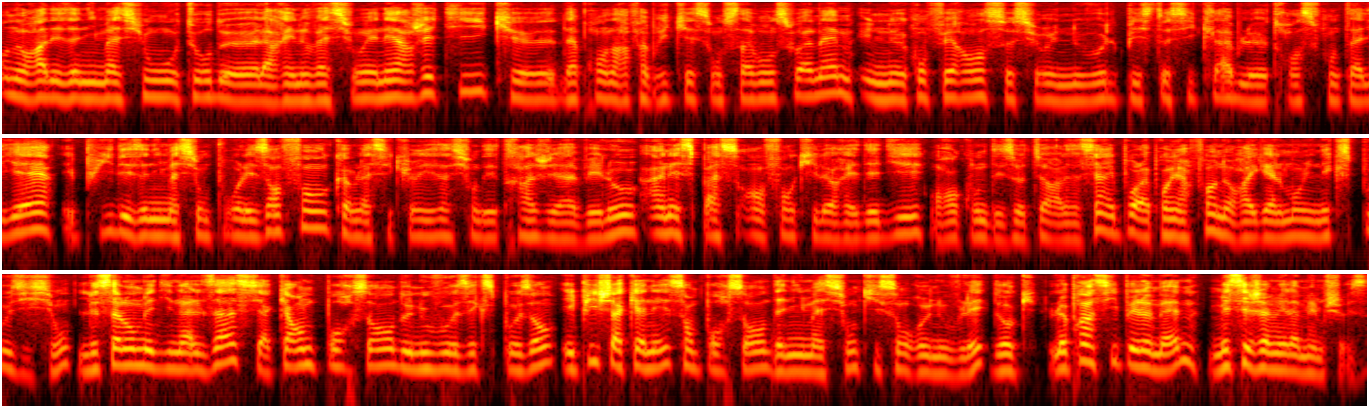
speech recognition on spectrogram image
On aura des animations autour de la rénovation énergétique, euh, d'apprendre à fabriquer son savon soi-même, une conférence sur une nouvelle piste cyclable transfrontalière, et puis des animations pour les enfants comme la sécurisation des trajets à vélo, un espace enfant qui leur est dédié, on rencontre des auteurs alsaciens, et pour la première fois on aura également une exposition. Le salon Médine Alsace, il y a 40% de nouveaux exposants, et puis chaque année 100% d'animations qui sont renouvelées. Donc le principe est le même, mais c'est jamais la même chose.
